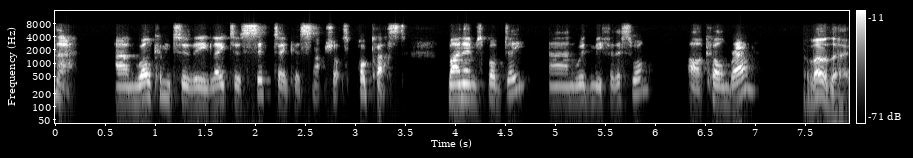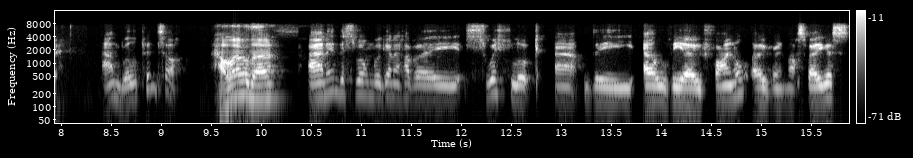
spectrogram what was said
there, and welcome to the latest Sith Taker Snapshots podcast. My name's Bob D, and with me for this one are Colin Brown. Hello there. And Will Pintar. Hello there. And in this one, we're going to have a swift look at the LVO final over in Las Vegas,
